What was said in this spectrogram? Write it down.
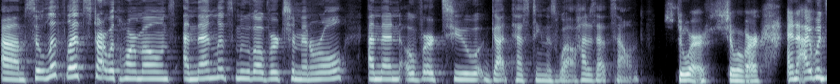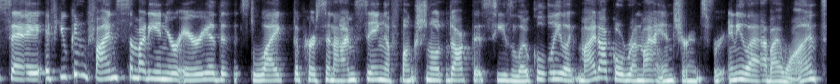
Um, so let, let's start with hormones and then let's move over to mineral and then over to gut testing as well. How does that sound Sure, sure. And I would say if you can find somebody in your area that's like the person I'm seeing, a functional doc that sees locally, like my doc will run my insurance for any lab I want.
